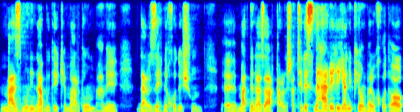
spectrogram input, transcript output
مضمونی نبوده که مردم همه در ذهن خودشون مد نظر قرار داشتن. تلسم حقیقی یعنی پیامبر خدا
